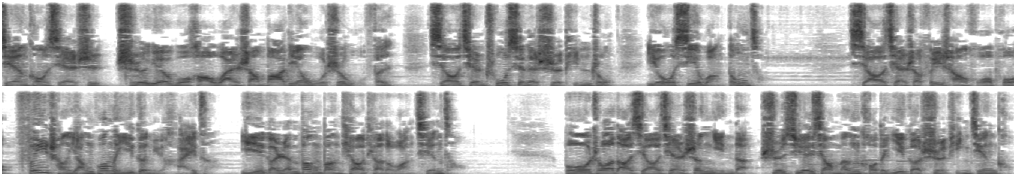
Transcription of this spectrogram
监控显示，十月五号晚上八点五十五分，小倩出现在视频中由西往东走。小倩是非常活泼、非常阳光的一个女孩子，一个人蹦蹦跳跳的往前走。捕捉到小倩身影的是学校门口的一个视频监控，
